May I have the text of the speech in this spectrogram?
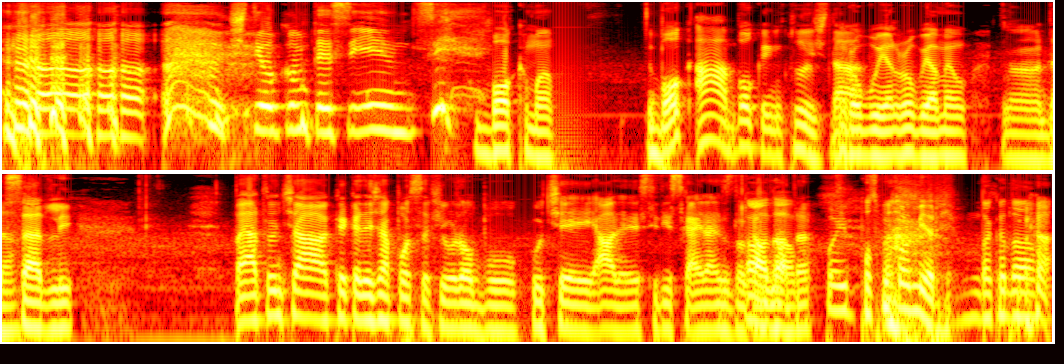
știu cum te simți. Boc, mă. Boc? Ah, Boc în Cluj, da. Da. Robul, e, robul e a meu, Ah, da. da. sadly. Păi atunci cred că deja pot să fiu Robu cu cei ale City Skylines Ah, deocamdată. da. Păi poți pune palmieri. Dacă da,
